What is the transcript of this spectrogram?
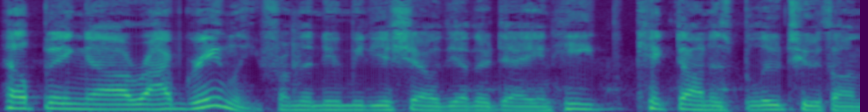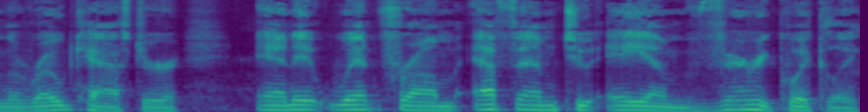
helping uh, Rob Greenlee from the New Media Show the other day, and he kicked on his Bluetooth on the RODECaster, and it went from FM to AM very quickly.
